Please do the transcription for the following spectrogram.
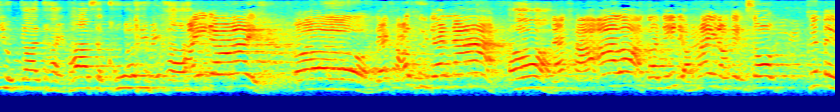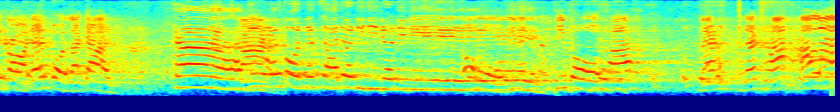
ว่าชีวิตจะหยุดการถ่ายภาพสักครู่ได้ไหมคะ ไม่ได้ เออนะคะคือด้านหน้าอ่า นะคะอะล่ะ ตอนนี้เดี๋ยวให้น้องเก่งส้มขึ้นไปรอด้านบนละกัน ค่ะอันนี้ด้านบนนะจ๊ะ เดินดีๆ เดินดีๆ โอ้โห พี่พี่โบคะนะนะคะเอาล่ะ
